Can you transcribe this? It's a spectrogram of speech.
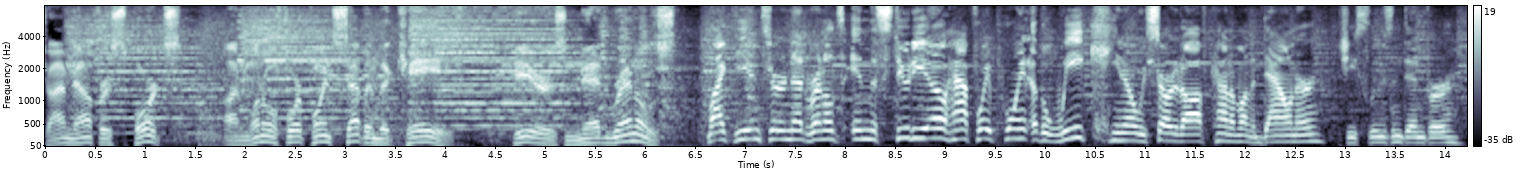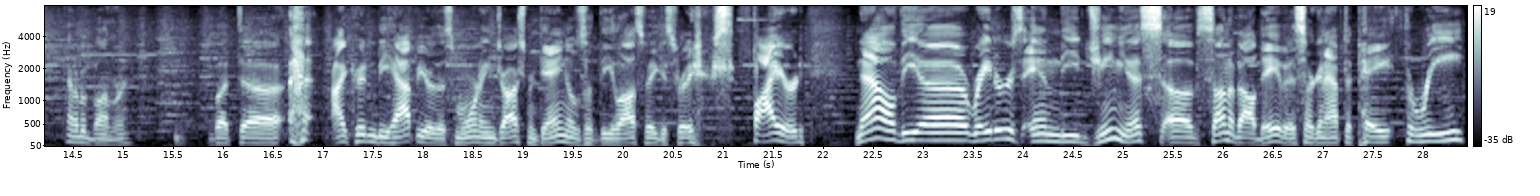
Time now for sports on 104.7 The Cave. Here's Ned Reynolds. Mike, the intern, Ned Reynolds, in the studio, halfway point of the week. You know, we started off kind of on a downer. Chiefs losing Denver, kind of a bummer. But uh, I couldn't be happier this morning. Josh McDaniels of the Las Vegas Raiders fired. Now the uh, Raiders and the genius of son of Al Davis are going to have to pay three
